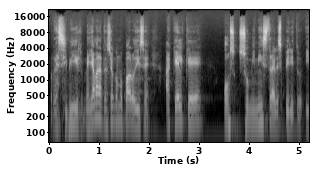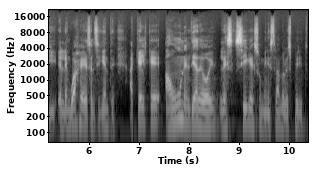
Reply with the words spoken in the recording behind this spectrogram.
recibir? Me llama la atención como Pablo dice, aquel que os suministra el Espíritu. Y el lenguaje es el siguiente, aquel que aún el día de hoy les sigue suministrando el Espíritu.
